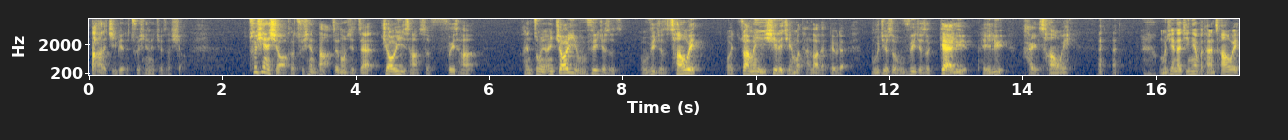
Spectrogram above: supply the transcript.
大的级别的出现的就是小，出现小和出现大这东西在交易上是非常很重要，因为交易无非就是无非就是仓位，我专门一系列节目谈到的，对不对？不就是无非就是概率、赔率还有仓位。我们现在今天不谈仓位，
